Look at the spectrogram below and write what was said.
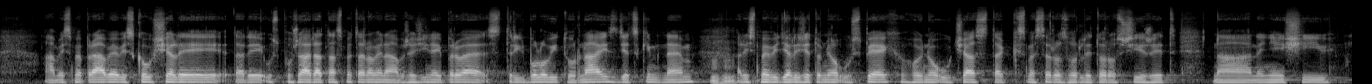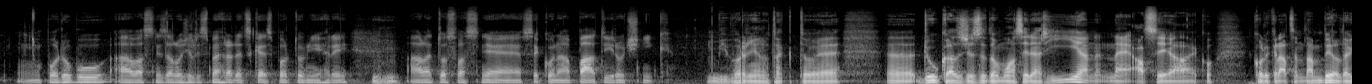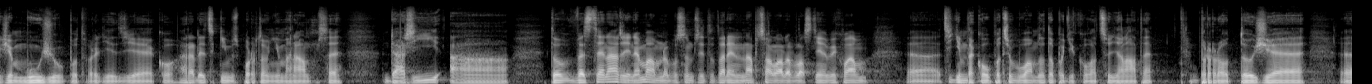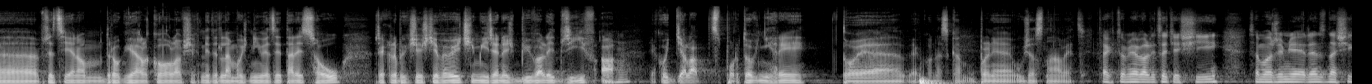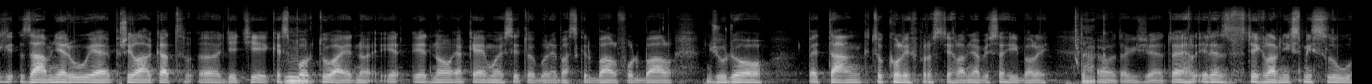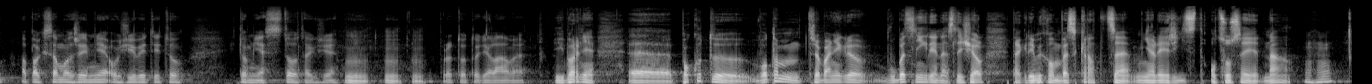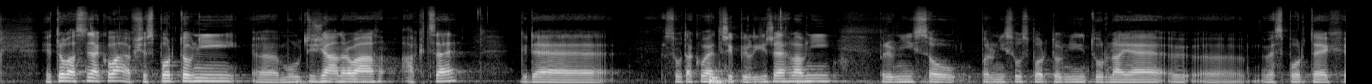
A my jsme právě vyzkoušeli tady uspořádat na Smetanově nábřeží nejprve streetballový turnaj s dětským dnem mm-hmm. a když jsme viděli, že to mělo úspěch, hojnou účast, tak jsme se rozhodli to rozšířit na nynější mm, podobu a vlastně založili jsme hradecké sportovní hry mm-hmm. a letos vlastně se koná pátý ročník. Výborně, no tak to je eh, důkaz, že se tomu asi daří a ne, ne asi, ale jako kolikrát jsem tam byl, takže můžu potvrdit, že jako hradeckým sportovním hrám se daří a to ve scénáři nemám, nebo jsem si to tady nenapsal, ale vlastně bych vám, eh, cítím takovou potřebu vám za to poděkovat, co děláte, protože eh, přeci jenom drogy, alkohol a všechny tyhle možné věci tady jsou. Řekl bych, že ještě ve větší míře, než bývaly dřív a uh-huh. jako dělat sportovní hry, to je jako dneska úplně úžasná věc. Tak to mě velice těší. Samozřejmě jeden z našich záměrů je přilákat eh, děti ke hmm. sportu hmm. a jedno, jedno jakému, jestli to bude basketbal, fotbal, judo, petang, cokoliv prostě, hlavně, aby se hýbali. Tak. Jo, takže to je jeden z těch hlavních smyslů a pak samozřejmě oživit i i to město, takže hmm, hmm, hmm. proto to děláme. Výborně. Eh, pokud eh, o tom třeba někdo vůbec nikdy neslyšel, tak kdybychom ve zkratce měli říct, o co se jedná? Uh-huh. Je to vlastně taková všesportovní eh, multižánrová akce, kde jsou takové tři pilíře hlavní. První jsou, první jsou sportovní turnaje ve sportech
